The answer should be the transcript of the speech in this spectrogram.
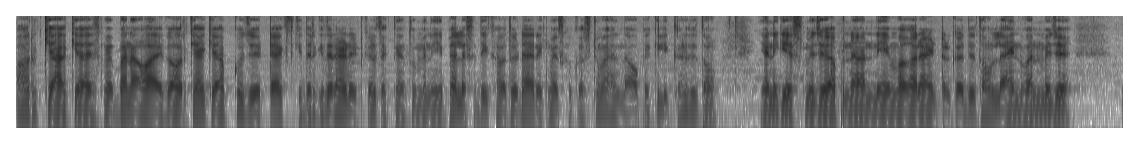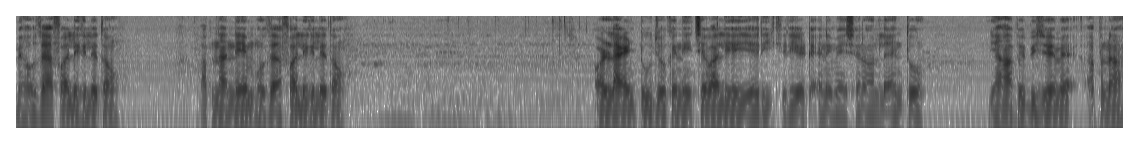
और क्या क्या इसमें बना हुआ आएगा और क्या क्या आपको जो है टैक्स किधर किधर एडिट कर सकते हैं तो मैंने ये पहले से देखा हुआ तो डायरेक्ट मैं इसको कस्टमाइज नाव पे क्लिक कर देता हूँ। यानी कि इसमें जो है अपना नेम वगैरह एंटर कर देता हूँ। लाइन वन में जो है मैं हुजैफ़ा लिख लेता हूँ। अपना नेम हुजैफ़ा लिख लेता हूँ। और लाइन टू जो कि नीचे वाली है, ये री क्रिएट एनिमेशन ऑनलाइन तो यहाँ पे भी जो है मैं अपना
